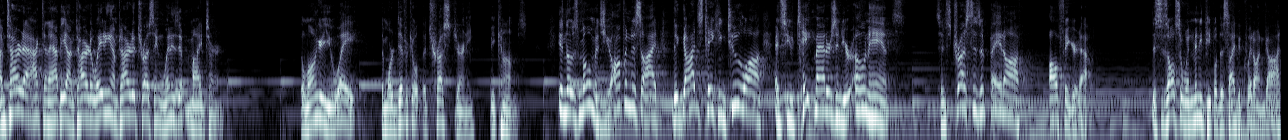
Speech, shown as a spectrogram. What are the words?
I'm tired of acting happy. I'm tired of waiting. I'm tired of trusting. When is it my turn? The longer you wait, the more difficult the trust journey becomes. In those moments, you often decide that God's taking too long, and so you take matters into your own hands. Since trust isn't paying off, I'll figure it out. This is also when many people decide to quit on God.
